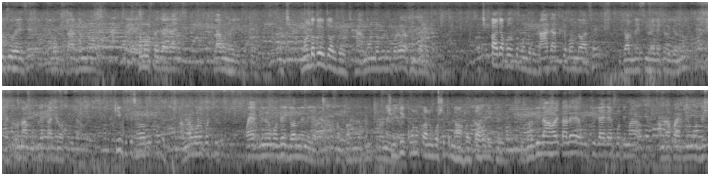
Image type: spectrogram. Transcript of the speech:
উঁচু হয়েছে এবং তার জন্য সমস্ত জায়গায় প্লাবন হয়ে গেছে। পুরো। মণ্ডপেও জল রয়েছে? হ্যাঁ মণ্ডপের উপরেও এখন জল উঠেছে। আচ্ছা কাজ আপাতত বন্ধ রয়েছে কাজ আজকে বন্ধ আছে জল বেশি হয়ে গেছে ওই জন্য একটু না কমলে কাজের অসুবিধা হবে। কি দিকে স্বাভাবিক হবে? আমরা মনে করছি কয়েকদিনের মধ্যেই জল নেমে যাবে এক সপ্তাহের মধ্যে পুরো নেমে যদি কোনো কারণবশত না হয় তাহলে কি হবে? যদি না হয় তাহলে উঁচু জায়গায় প্রতিমা আমরা কয়েকদিনের মধ্যেই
